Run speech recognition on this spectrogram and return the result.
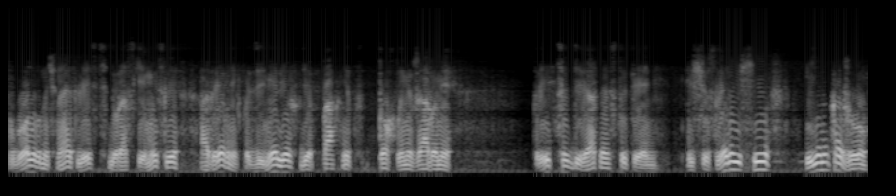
В голову начинают лезть дурацкие мысли о древних подземельях, где пахнет тохлыми жабами. 39 ступень. Ищу следующую и не нахожу.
